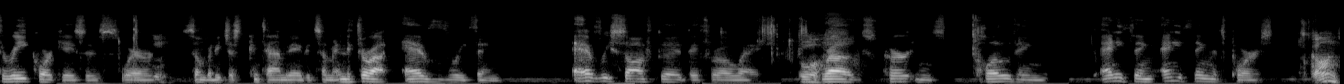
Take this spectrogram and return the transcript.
three court cases where Hmm. somebody just contaminated some, and they throw out everything, every soft good they throw away, Oof, rugs, curtains, clothing, anything, anything that's porous. it's gone.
